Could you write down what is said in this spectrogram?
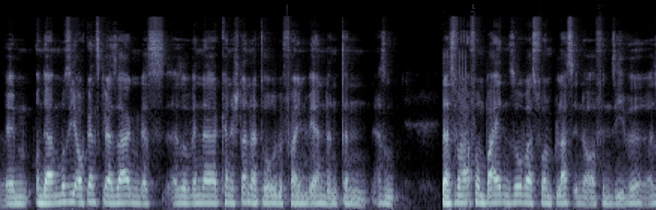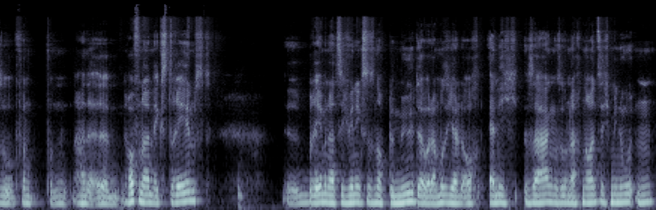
Ja. Ähm, und da muss ich auch ganz klar sagen, dass, also wenn da keine Standardtore gefallen wären, dann, dann also das war von beiden sowas von blass in der Offensive. Also von, von äh, Hoffenheim extremst. Äh, Bremen hat sich wenigstens noch bemüht, aber da muss ich halt auch ehrlich sagen, so nach 90 Minuten,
